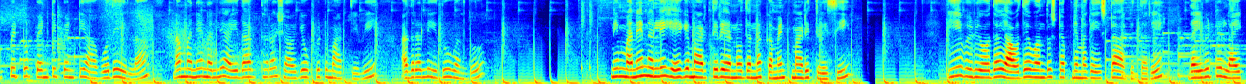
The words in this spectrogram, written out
ಉಪ್ಪಿಟ್ಟು ಪೆಂಟಿ ಪೆಂಟಿ ಆಗೋದೇ ಇಲ್ಲ. ನಮ್ಮ ಮನೆಯಲ್ಲಿ ಐದಾರು ಥರ ಶಾವಿಗೆ ಉಪ್ಪಿಟ್ಟು ಮಾಡ್ತೀವಿ. ಅದರಲ್ಲಿ ಇದು ಒಂದು. ನಿಮ್ಮ ಮನೆಯಲ್ಲಿ ಹೇಗೆ ಮಾಡ್ತೀರಿ ಅನ್ನೋದನ್ನು ಕಮೆಂಟ್ ಮಾಡಿ ತಿಳಿಸಿ. ಈ ವಿಡಿಯೋದ ಯಾವುದೇ ಒಂದು ಸ್ಟೆಪ್ ನಿಮಗೆ ಇಷ್ಟ ಆಗಿದ್ದರೆ ದಯವಿಟ್ಟು ಲೈಕ್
